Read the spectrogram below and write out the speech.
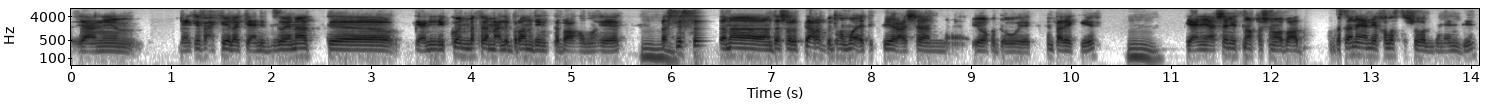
يعني يعني كيف أحكي لك؟ يعني design ات آه، يعني يكون مثلا مع ال branding تبعهم وهيك. بس لسه ما انتشروا. بتعرف بدهم وقت كثير عشان ياخذوا هيك فهمت علي كيف؟ يعني عشان يتناقشوا مع بعض. بس أنا يعني خلصت الشغل من عندي.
